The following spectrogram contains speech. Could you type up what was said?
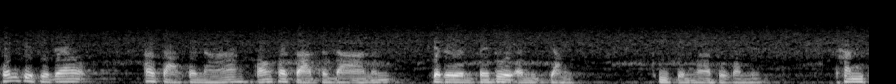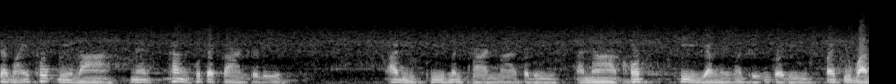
ผลที่สุดแล้วพระศาสนาของพระศาสดานั้นจะเดินไปด้วยอนิจจังที่เป็นมาทุกวันนี้ทันสมัยทุกเวลาในทั้งพุทธกาลก็ดี อดีตที่มันผ่านมาก็ดี อนาคตที่ยังไม่มาถึงก็ดี ปัจจุบัน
